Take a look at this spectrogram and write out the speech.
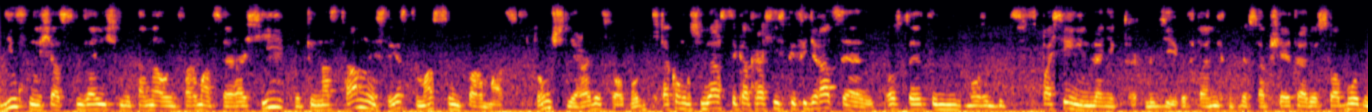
Единственный сейчас независимый канал информации о России – это иностранные средства массовой информации, в том числе Радио Свобода. В таком государстве, как Российская Федерация, Просто это не может быть спасением для некоторых людей. Потому что о них, например, сообщает Радио Свобода.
